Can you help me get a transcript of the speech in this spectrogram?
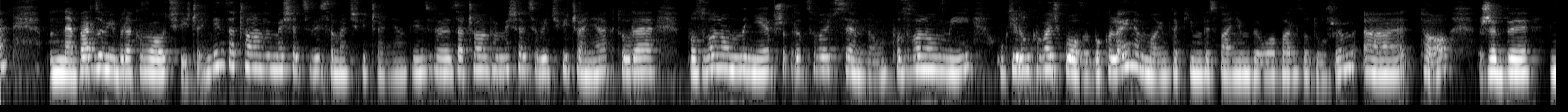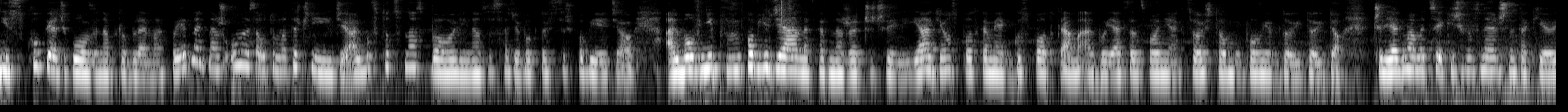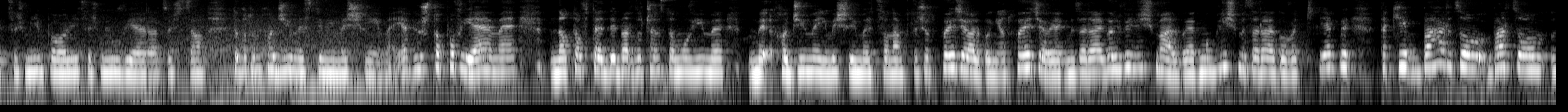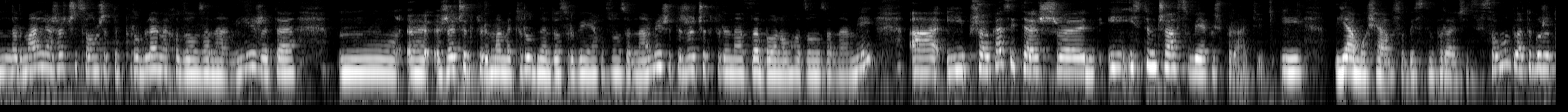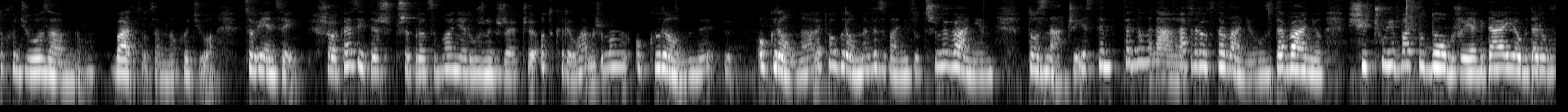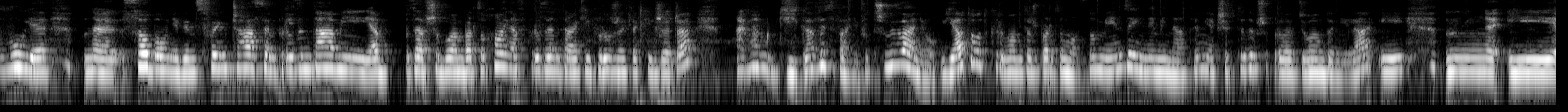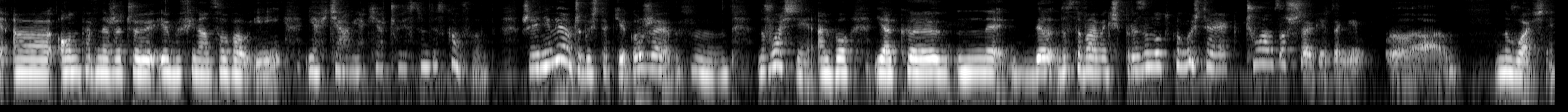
m, bardzo mi brakowało ćwiczeń, więc zaczęłam wymyślać sobie same ćwiczenia. Więc zaczęłam wymyślać sobie ćwiczenia, które pozwolą mnie przepracować ze mną, pozwolą mi ukierunkować głowy, bo kolejnym moim takim wyzwaniem było bardzo dużym e, to, żeby nie skupiać głowy na problemach, bo jednak nasz umysł automatycznie idzie albo w to, co nas boli, na zasadzie, bo ktoś coś powiedział, albo w niewypowiedziane pewne rzeczy, czyli jak ją spotkam, jak go spotkam, albo jak zadzwonię, jak coś, to mu powiem to i to i to. Czyli jak mamy co jakieś wewnętrzne takie, coś mnie boli, coś mnie uwiera, coś co, to potem chodzimy z tym i myślimy. Jak już to powiemy, no to wtedy bardzo często mówimy, my chodzimy i myślimy, co nam ktoś odpowiedział albo nie odpowiedział, jak my zareagowaliśmy, albo jak mogliśmy zareagować. Czyli jakby takie bardzo, bardzo normalne rzeczy są, że te problemy chodzą za nami, że te mm, e, rzeczy, które mamy trudne do zrobienia, chodzą za nami, że te rzeczy, które nas zabolą, chodzą za nami. A, I przy okazji też, e, i, i z tym trzeba sobie jakoś poradzić. I ja musiałam sobie z tym poradzić ze sobą, dlatego że to chodziło za mną. Bardzo za mną chodziło. Co więcej, przy okazji też przepracowania różnych rzeczy odkryłam, że mam ogromny, ogromne, ale to ogromne wyzwanie z utrzymywaniem. To znaczy, jestem fenomenalna w rozdawaniu, w dawaniu. Się czuję bardzo dobrze, jak daję, obdarowuję e, sobą, nie wiem, swoim czasem, prezentami. Ja zawsze byłam bardzo hojna w prezentach i w różnych takich rzeczach, ale mam giga wyzwanie w utrzymywaniu. Ja to odkryłam też bardzo mocno, między innymi na tym, jak się wtedy przeprowadziłam do Nila i, mm, i e, on pewne rzeczy jakby finansował i ja widziałam, jak ja czuję z tym dyskomfort. Że ja nie miałam czegoś takiego, że hmm, no właśnie, albo jak e, mm, do- dostawałam jakiś prezent od kogoś, to jak czułam zawsze jakieś takie... No właśnie.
